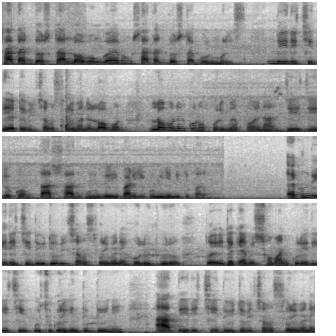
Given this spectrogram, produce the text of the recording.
সাত আট দশটা লবঙ্গ এবং সাত আট দশটা গোলমরিচ। দিয়ে দিচ্ছি দেড় টেবিল চামচ পরিমাণে লবণ। লবণের কোনো পরিমাপ হয় না, যে যেরকম তার স্বাদ অনুযায়ী বাড়িয়ে কমিয়ে নিতে পারো। এখন দিয়ে দিচ্ছি দুই টেবিল চামচ পরিমাণে হলুদ গুঁড়ো। তো এটাকে আমি সমান করে দিয়েছি, উঁচু করে কিন্তু দিই নেই আর দিয়ে দিচ্ছি দুই টেবিল চামচ পরিমাণে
